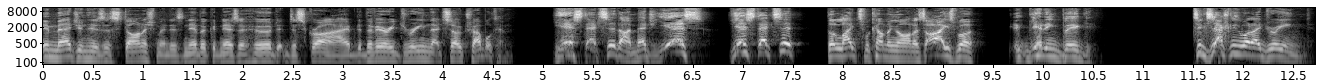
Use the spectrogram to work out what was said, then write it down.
Imagine his astonishment as Nebuchadnezzar heard described the very dream that so troubled him. Yes, that's it, I imagine. Yes, yes, that's it. The lights were coming on, his eyes were getting big. It's exactly what I dreamed.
